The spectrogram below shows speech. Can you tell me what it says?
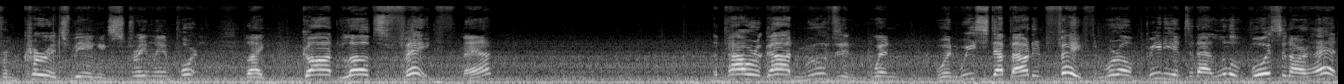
from courage being extremely important. Like God loves faith, man. The power of God moves in when when we step out in faith and we're obedient to that little voice in our head.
